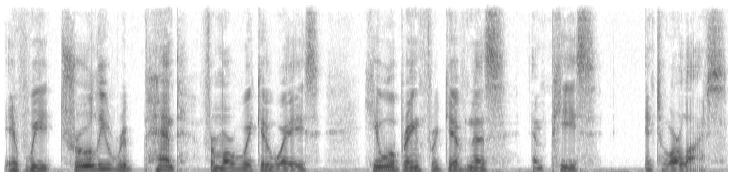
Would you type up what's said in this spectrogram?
if we truly repent from our wicked ways, He will bring forgiveness and peace into our lives.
